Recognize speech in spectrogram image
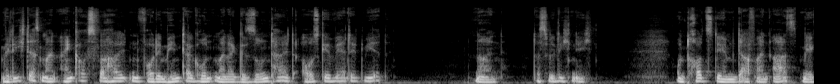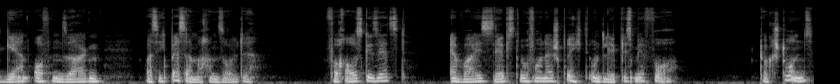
Will ich, dass mein Einkaufsverhalten vor dem Hintergrund meiner Gesundheit ausgewertet wird? Nein, das will ich nicht. Und trotzdem darf ein Arzt mir gern offen sagen, was ich besser machen sollte. Vorausgesetzt, er weiß selbst, wovon er spricht und lebt es mir vor. Doc Strunz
